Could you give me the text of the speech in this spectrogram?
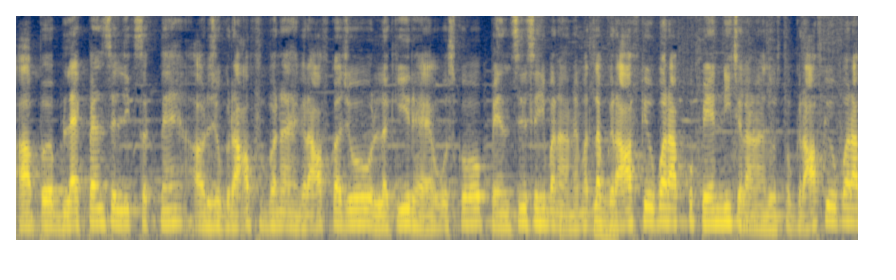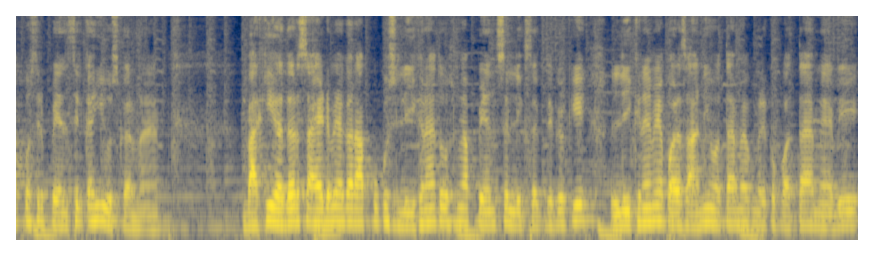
आप ब्लैक पेन से लिख सकते हैं और जो ग्राफ बना है, ग्राफ का जो लकीर है, उसको पेंसिल से ही बनाना है। मतलब ग्राफ के ऊपर आपको पेन नहीं चलाना है दोस्तों। ग्राफ के ऊपर आपको सिर्फ़ पेंसिल का ही यूज़ करना है। बाकी अदर साइड में अगर आपको कुछ लिखना है तो उसमें आप पेन से लिख सकते हो, क्योंकि लिखने में परेशानी होता है। मैं, मेरे को पता है, मैं भी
